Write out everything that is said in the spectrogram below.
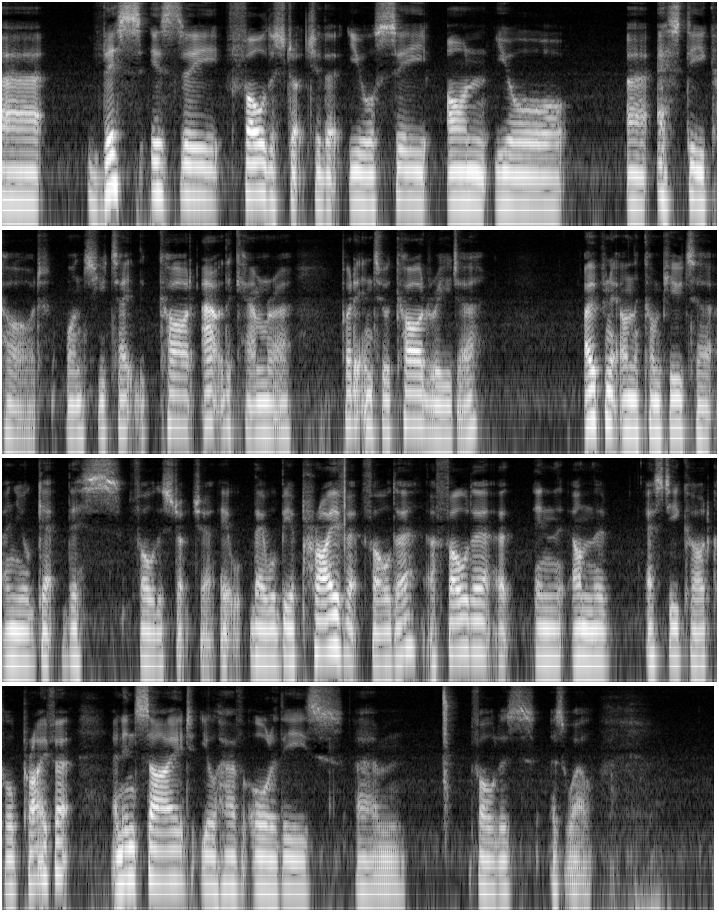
uh, this is the folder structure that you will see on your uh, SD card. Once you take the card out of the camera, put it into a card reader, open it on the computer and you'll get this folder structure. It, there will be a private folder, a folder in on the SD card called private, and inside you'll have all of these um, folders as well.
